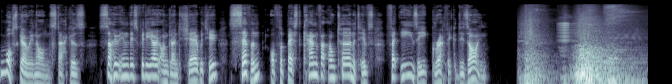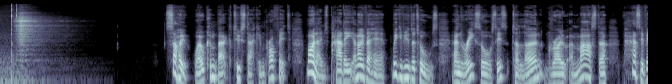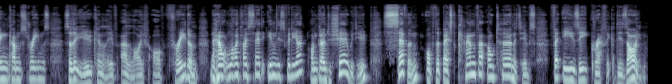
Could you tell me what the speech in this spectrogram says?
What's going on stackers? So in this video I'm going to share with you 7 of the best Canva alternatives for easy graphic design. So, welcome back to StackinProfit. My name's Paddy and over here we give you the tools and resources to learn, grow and master passive income streams so that you can live a life of freedom. Now, like I said in this video, I'm going to share with you seven of the best Canva alternatives for easy graphic design.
